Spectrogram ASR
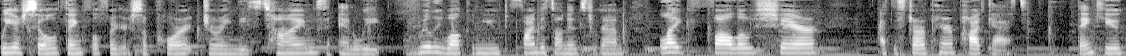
We are so thankful for your support during these times, and we really welcome you to find us on Instagram, like, follow, share at the Star Parent Podcast. Thank you.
